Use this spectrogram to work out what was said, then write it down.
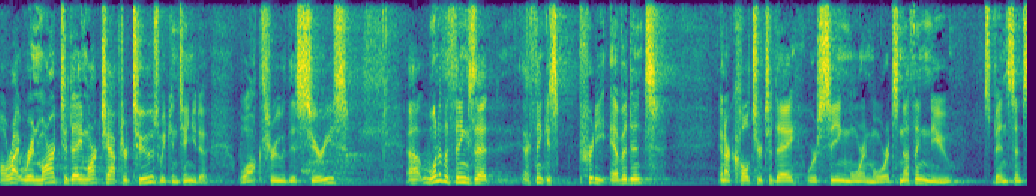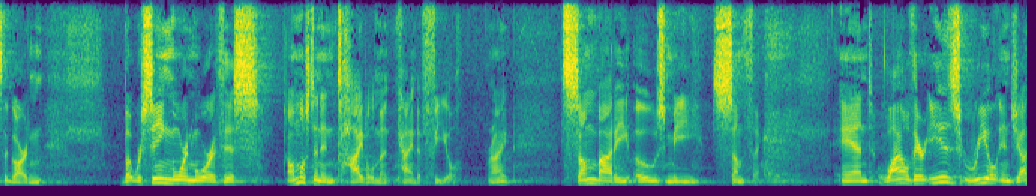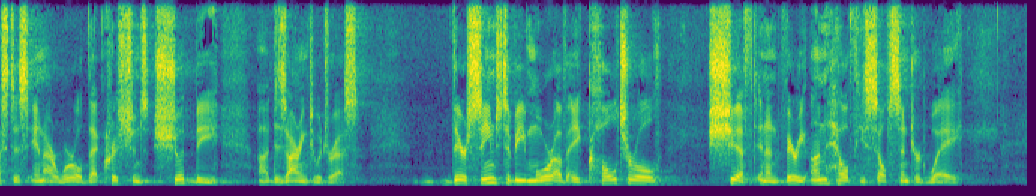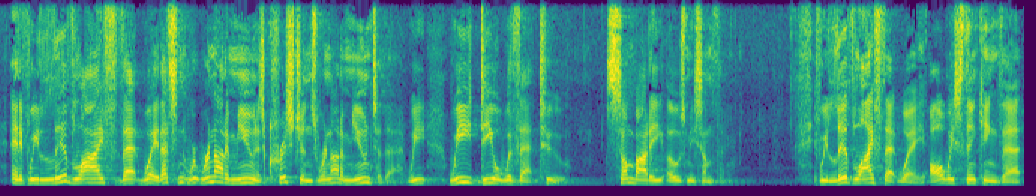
All right, we're in Mark today, Mark chapter 2, as we continue to walk through this series. Uh, one of the things that I think is pretty evident in our culture today, we're seeing more and more. It's nothing new, it's been since the garden, but we're seeing more and more of this almost an entitlement kind of feel, right? Somebody owes me something. And while there is real injustice in our world that Christians should be uh, desiring to address, there seems to be more of a cultural shift in a very unhealthy, self centered way. And if we live life that way, that's, we're not immune. As Christians, we're not immune to that. We, we deal with that too. Somebody owes me something. If we live life that way, always thinking that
